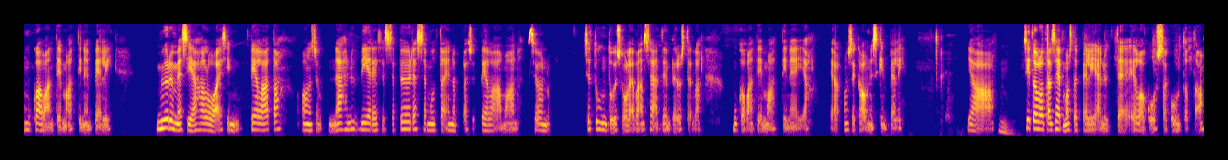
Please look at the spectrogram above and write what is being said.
mukavan temaattinen peli. Myrmesiä haluaisin pelata. Olen se nähnyt viereisessä pöydässä, mutta en ole päässyt pelaamaan. Se, on, se tuntuisi olevan sääntöjen perusteella mukavan temaattinen ja, ja on se kauniskin peli. Ja hmm. sitten odotan semmoista peliä nyt elokuussa kuin tota,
